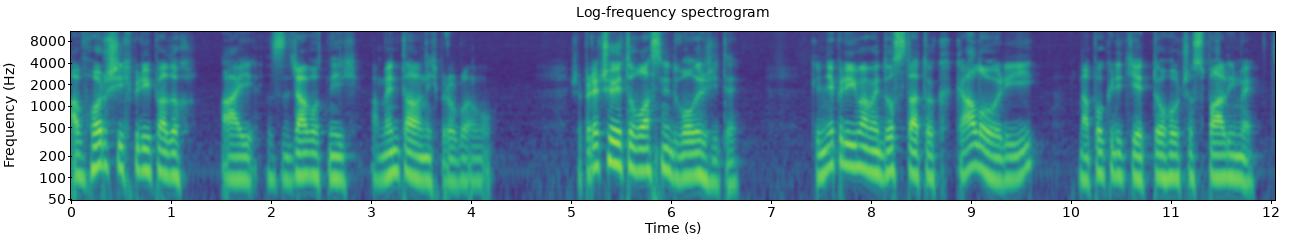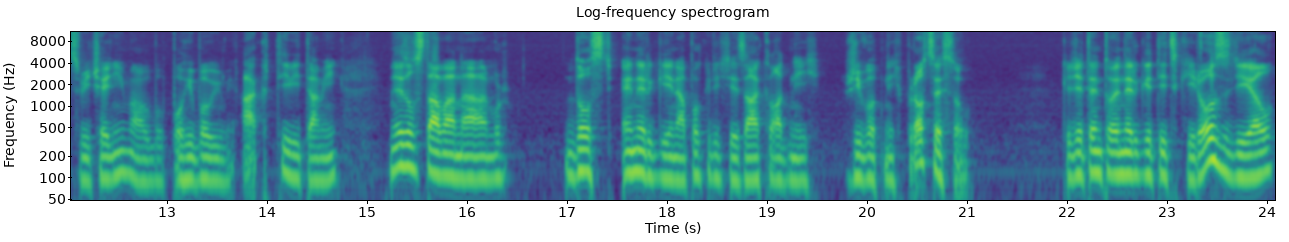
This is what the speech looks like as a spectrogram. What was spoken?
a v horších prípadoch aj zdravotných a mentálnych problémov. Že prečo je to vlastne dôležité? Keď nepríjmame dostatok kalórií na pokrytie toho, čo spálime cvičením alebo pohybovými aktivitami, nezostáva nám dosť energie na pokrytie základných životných procesov. Keď je tento energetický rozdiel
